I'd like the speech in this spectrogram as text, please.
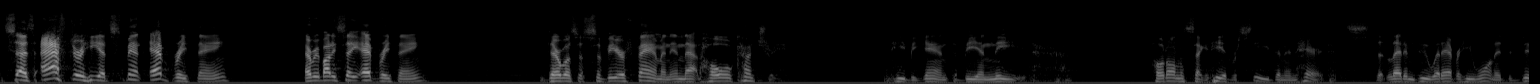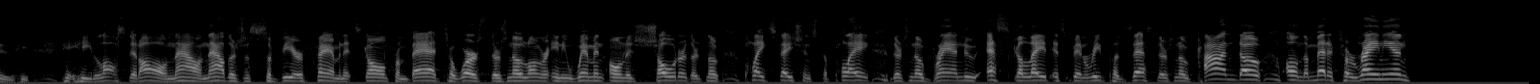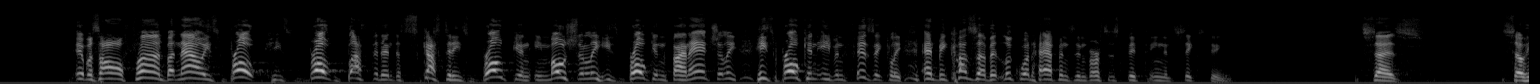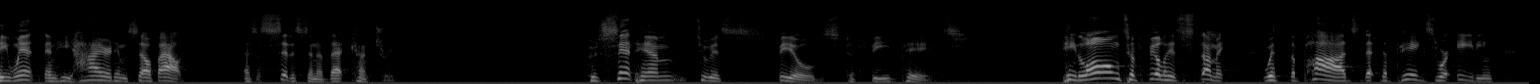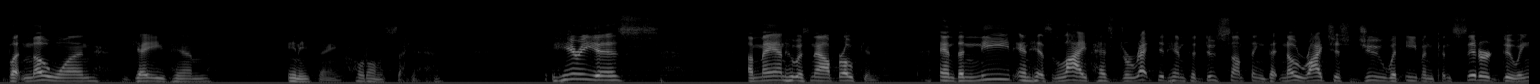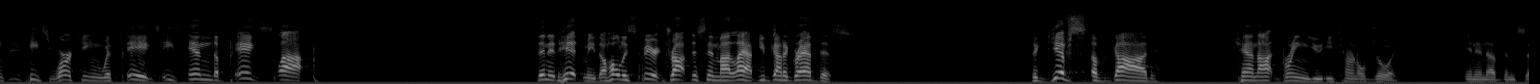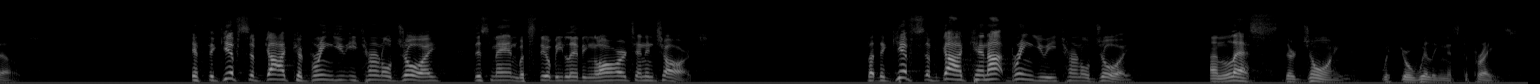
It says, After he had spent everything, everybody say everything, there was a severe famine in that whole country, and he began to be in need hold on a second. He had received an inheritance that let him do whatever he wanted to do. He, he, he lost it all now, and now there's a severe famine. It's gone from bad to worse. There's no longer any women on his shoulder. There's no PlayStations to play. There's no brand new Escalade. It's been repossessed. There's no condo on the Mediterranean. It was all fun, but now he's broke. He's broke, busted, and disgusted. He's broken emotionally. He's broken financially. He's broken even physically. And because of it, look what happens in verses 15 and 16. It says, So he went and he hired himself out as a citizen of that country, who sent him to his fields to feed pigs. He longed to fill his stomach with the pods that the pigs were eating but no one gave him anything. Hold on a second. Here he is, a man who is now broken. And the need in his life has directed him to do something that no righteous Jew would even consider doing. He's working with pigs, he's in the pig slop. Then it hit me. The Holy Spirit dropped this in my lap. You've got to grab this. The gifts of God cannot bring you eternal joy in and of themselves. If the gifts of God could bring you eternal joy, this man would still be living large and in charge. But the gifts of God cannot bring you eternal joy unless they're joined with your willingness to praise.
